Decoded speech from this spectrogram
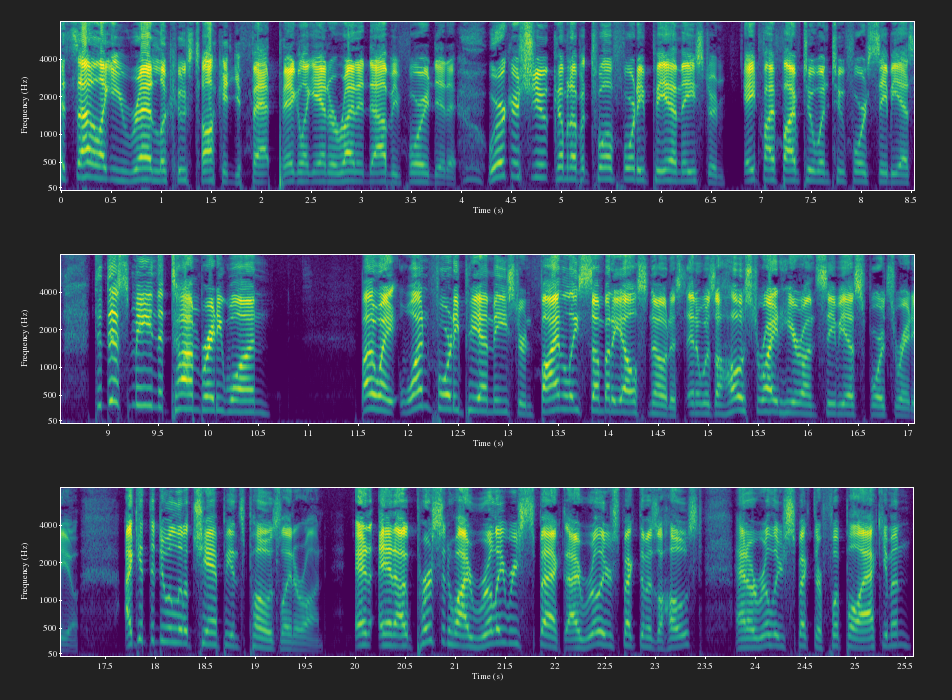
It sounded like he read "Look Who's Talking," you fat pig. Like he had to write it down before he did it. Work or shoot coming up at 12:40 p.m. Eastern. 855-2124 CBS. Did this mean that Tom Brady won? By the way, 1:40 p.m. Eastern. Finally, somebody else noticed, and it was a host right here on CBS Sports Radio. I get to do a little champions pose later on. And, and a person who I really respect, I really respect them as a host, and I really respect their football acumen.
